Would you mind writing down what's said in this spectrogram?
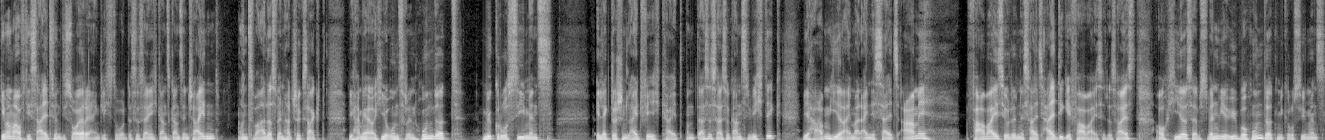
Gehen wir mal auf die Salze und die Säure eigentlich so. Das ist eigentlich ganz, ganz entscheidend. Und zwar, das Sven hat schon gesagt, wir haben ja hier unseren 100 Mikrosiemens elektrischen Leitfähigkeit. Und das ist also ganz wichtig. Wir haben hier einmal eine salzarme Fahrweise oder eine salzhaltige Fahrweise. Das heißt, auch hier, selbst wenn wir über 100 Mikrosiemens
